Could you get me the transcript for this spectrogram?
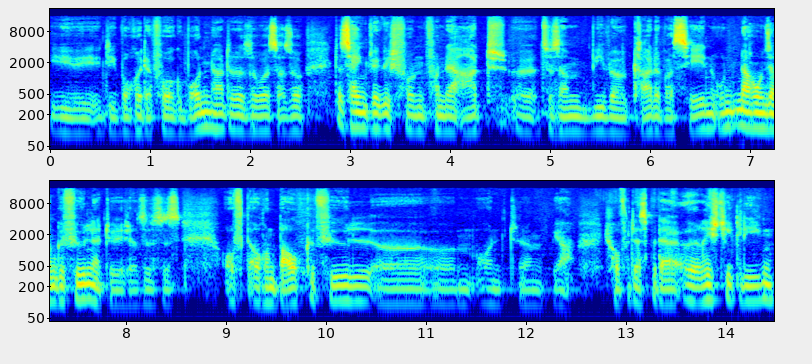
die, die Woche davor gewonnen hat oder sowas. Also das hängt wirklich von, von der Art äh, zusammen, wie wir gerade was sehen und nach unserem Gefühl natürlich. Also es ist oft auch ein Bauchgefühl äh, und ähm, ja, ich hoffe, dass wir da äh, richtig liegen.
